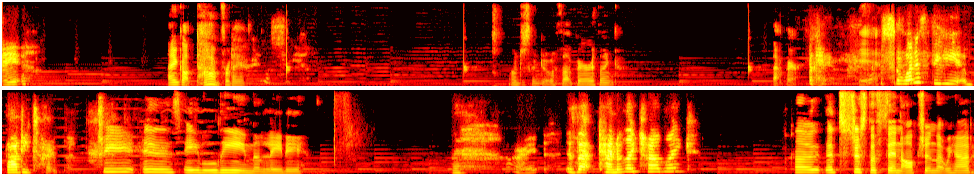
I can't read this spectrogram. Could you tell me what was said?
right. I ain't got time for that. I'm just gonna go with that pair, I think. That pair. Okay. Yeah. So what is the body type? She is a lean lady. Alright. Is that kind of like childlike? Uh, it's just the thin option that we had.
